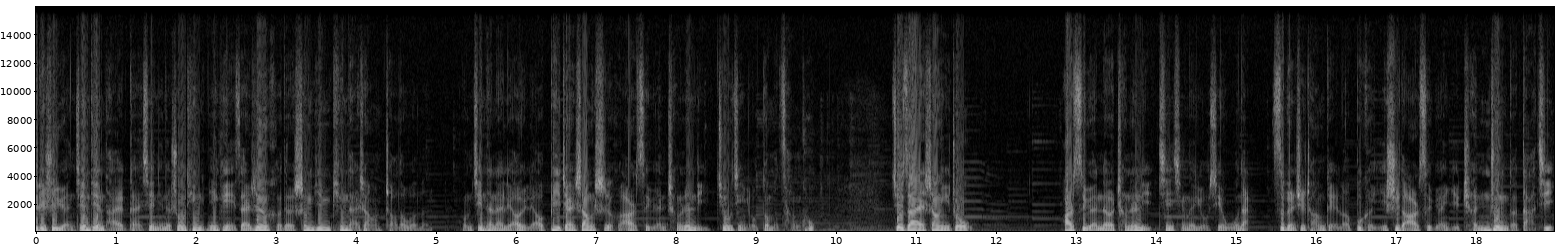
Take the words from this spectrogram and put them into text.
这里是远见电台，感谢您的收听。您可以在任何的声音平台上找到我们。我们今天来聊一聊 B 站上市和二次元成人礼究竟有多么残酷。就在上一周，二次元的成人礼进行的有些无奈，资本市场给了不可一世的二次元以沉重的打击。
